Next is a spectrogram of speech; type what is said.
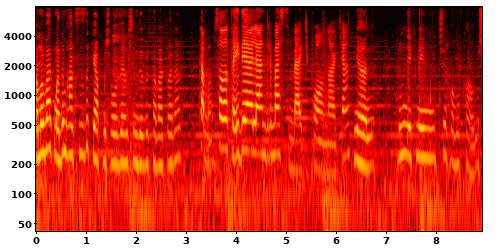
Ama bakmadım haksızlık yapmış olacağım şimdi öbür tabaklara. Tamam salatayı değerlendirmezsin belki puanlarken. Yani bunun ekmeğinin içi hamur kalmış.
